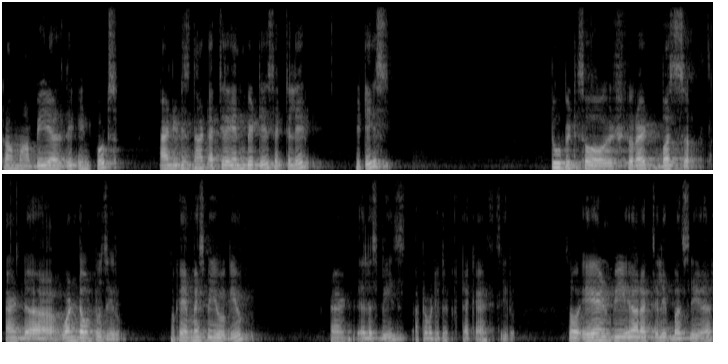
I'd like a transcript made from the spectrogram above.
comma b as the inputs. And it is not actually n bit is actually it is 2 bit. So you should write bus and uh, 1 down to 0 okay msb you give and LSB is automatically taken as 0. So A and B are actually bus here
